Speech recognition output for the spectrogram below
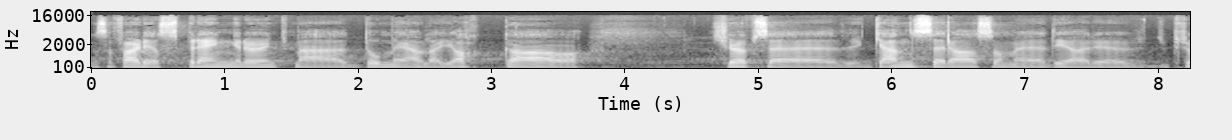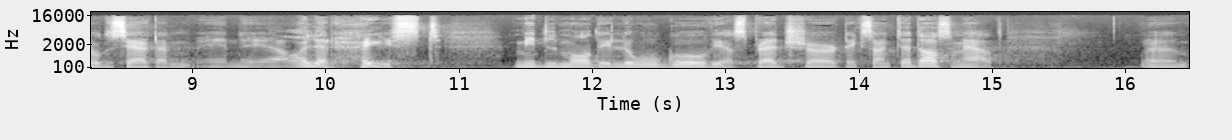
Og så drar de og sprenger rundt med dumme jævla jakker og kjøper seg gensere som de har eh, produsert en, en aller høyst middelmådig logo via spreadshirt. ikke sant? Det er det som er at um,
